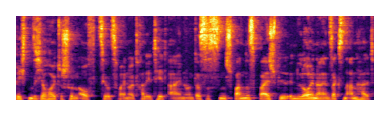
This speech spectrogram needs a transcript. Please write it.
richten sich ja heute schon auf CO2-Neutralität ein. Und das ist ein spannendes Beispiel in Leuna in Sachsen-Anhalt.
